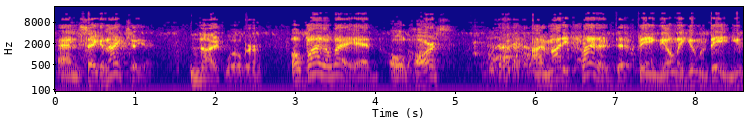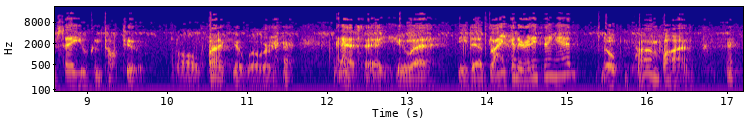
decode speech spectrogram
and say goodnight to you. Night, Wilbur. Oh, by the way, Ed, old horse, I'm mighty flattered uh, being the only human being you say you can talk to. Oh, thank you, Wilbur. yes, uh, you uh, need a blanket or anything, Ed? nope, I'm fine.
